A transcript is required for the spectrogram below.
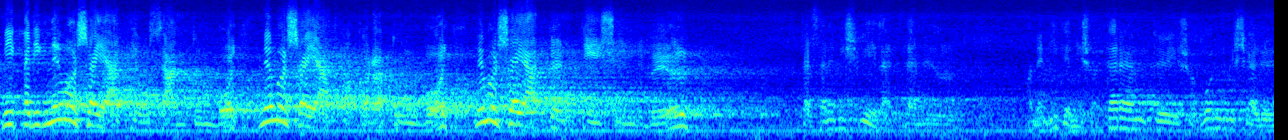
mégpedig nem a saját jó szántunkból, nem a saját akaratunkból, nem a saját döntésünkből, persze nem is véletlenül hanem igenis a teremtő és a gondviselő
